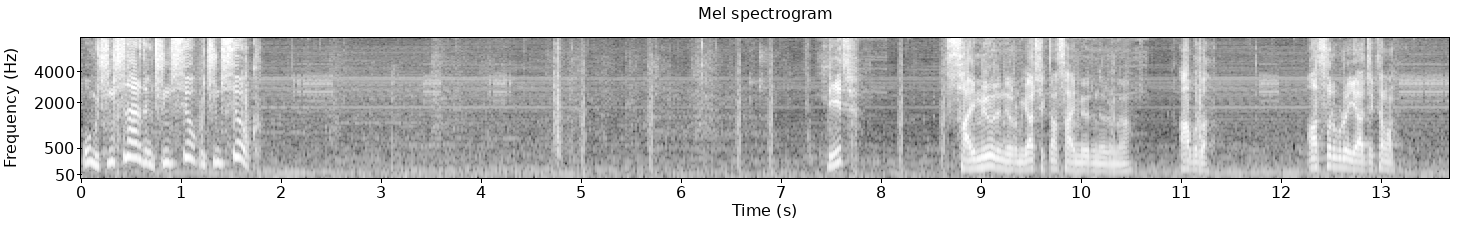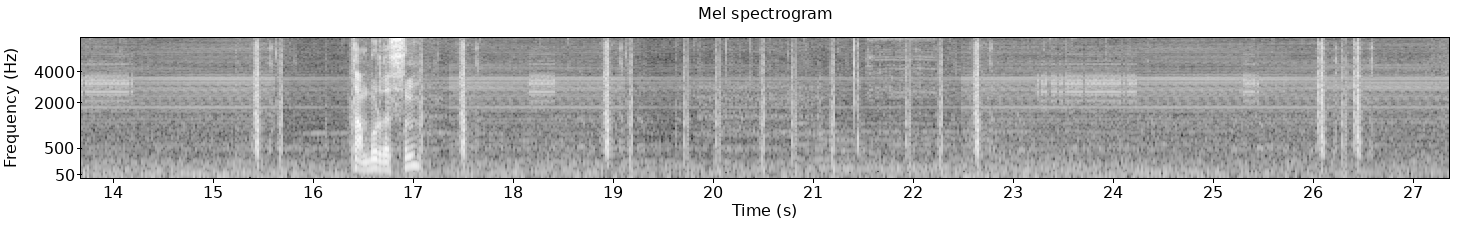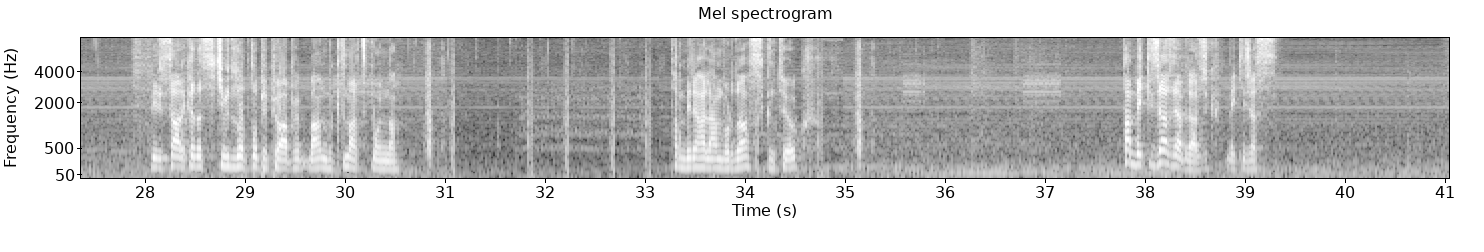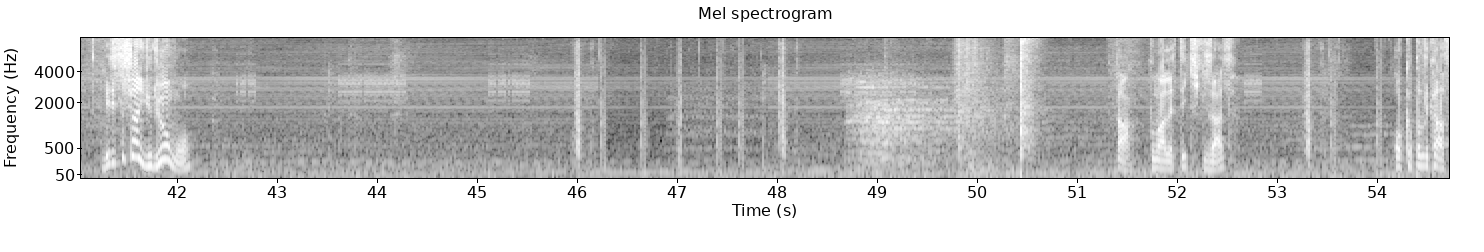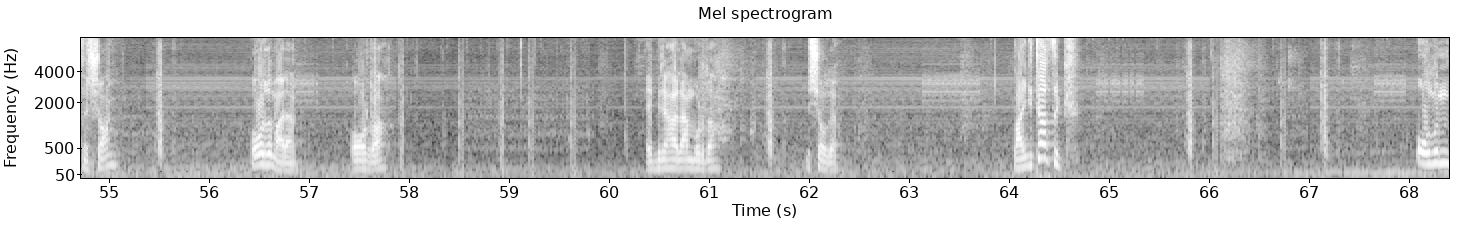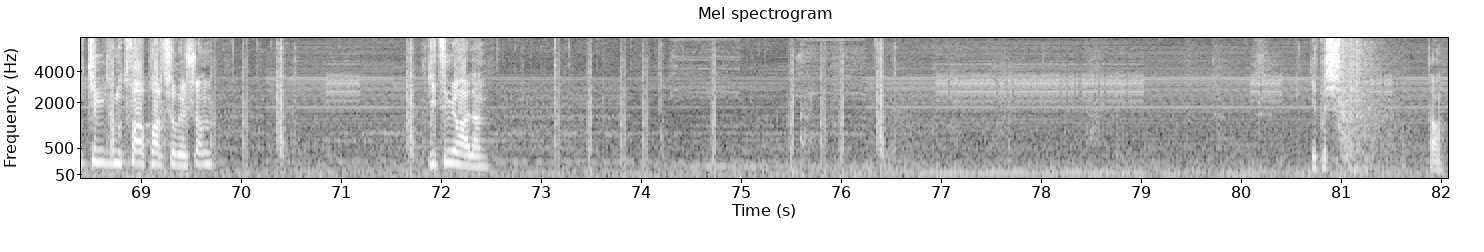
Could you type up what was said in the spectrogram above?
Oğlum üçüncüsü nerede? Üçüncüsü yok. Üçüncüsü yok. Bir. Saymayı öğreniyorum. Gerçekten saymayı öğreniyorum ya. Aha burada. Az sonra buraya gelecek. Tamam. Tamam buradasın. Birisi arkada sikibidi dop dop yapıyor abi. Ben bıktım artık bu oyundan. Tam biri halen burada. Sıkıntı yok. Tam bekleyeceğiz ya birazcık. Bekleyeceğiz. Birisi şu an yürüyor mu? Tamam bunu hallettik güzel. O kapalı kalsın şu an. Orada mı halen? Orada. E biri halen burada. Bir şey oluyor. Lan git artık. Oğlum kim mutfağı parçalıyor şu an? Gitmiyor halen. Gitmiş. Tamam.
